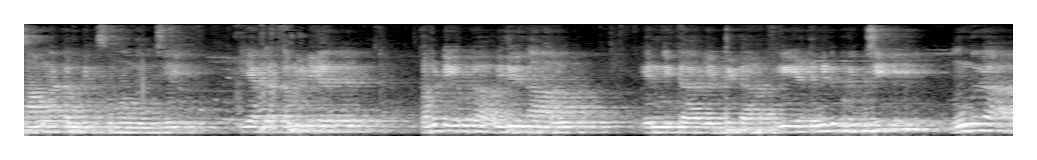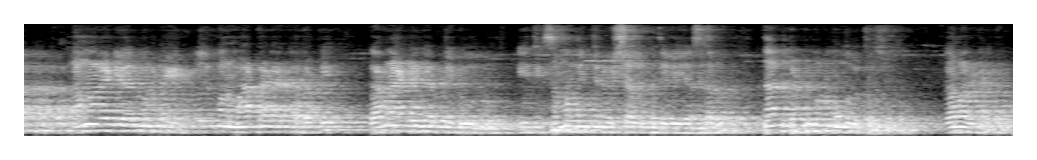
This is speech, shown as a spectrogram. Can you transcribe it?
సామనా కమిటీకి సంబంధించి ఈ యొక్క కమిటీ కమిటీ యొక్క విధి విధానాలు ఎన్నిక ఎంపిక ఈ ఎన్నిటి గురించి ముందుగా రమణారెడ్డి గారు మనకి మనం మాట్లాడారు కాబట్టి రమణారెడ్డి గారు మీకు వీటికి సంబంధించిన విషయాలను తెలియజేస్తారు. దాన్ని బట్టి మనం ముందుకు చూస్తాం రమణారెడ్డి గారు.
